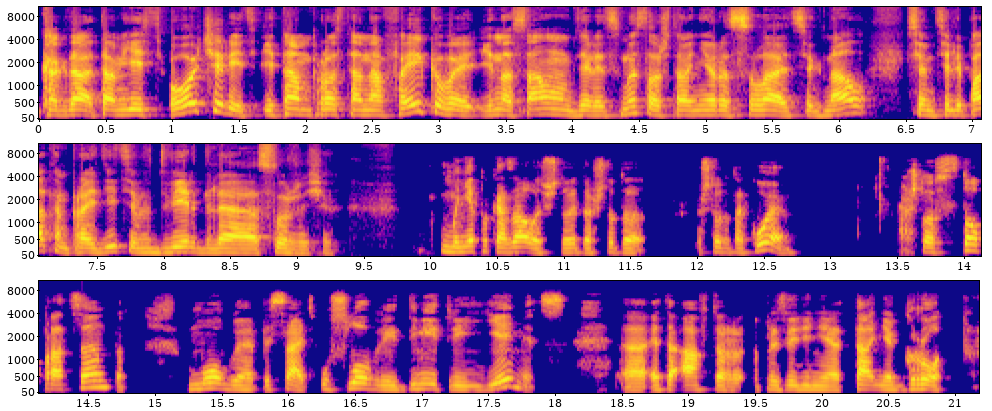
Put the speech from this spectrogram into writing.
когда там есть очередь, и там просто она фейковая, и на самом деле смысл, что они рассылают сигнал всем телепатам, пройдите в дверь для служащих. Мне показалось, что это что-то что такое, что сто процентов могу описать условный Дмитрий Емец, э, это автор произведения Таня Гроттер,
